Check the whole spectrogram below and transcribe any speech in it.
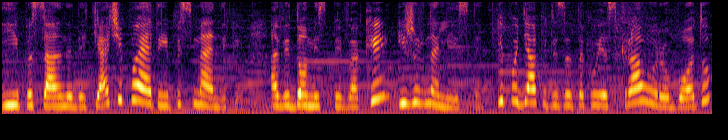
Її писали не дитячі поети і письменники, а відомі співаки і журналісти. І подякувати за таку яскраву роботу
